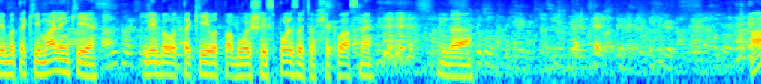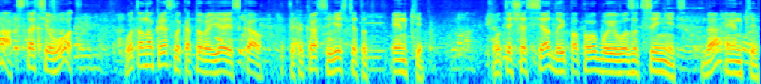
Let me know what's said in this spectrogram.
либо такие маленькие, либо вот такие вот побольше использовать, вообще классные. Да. А, кстати, вот, вот оно кресло, которое я искал. Это как раз и есть этот Энки. Вот я сейчас сяду и попробую его заценить. Да, Энки?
